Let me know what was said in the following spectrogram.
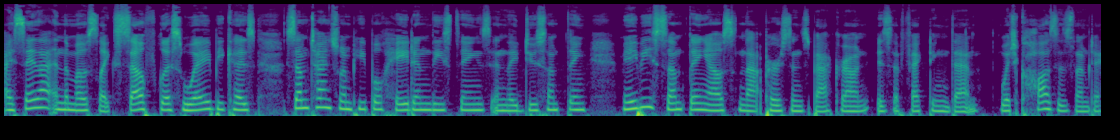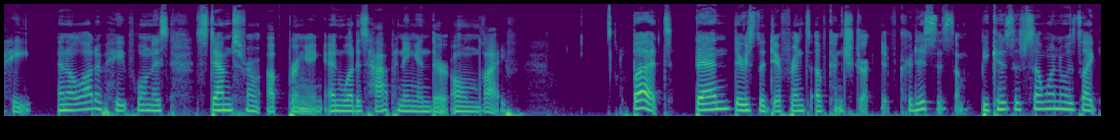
I say that in the most like selfless way because sometimes when people hate in these things and they do something, maybe something else in that person's background is affecting them, which causes them to hate. And a lot of hatefulness stems from upbringing and what is happening in their own life. But then there's the difference of constructive criticism because if someone was like,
